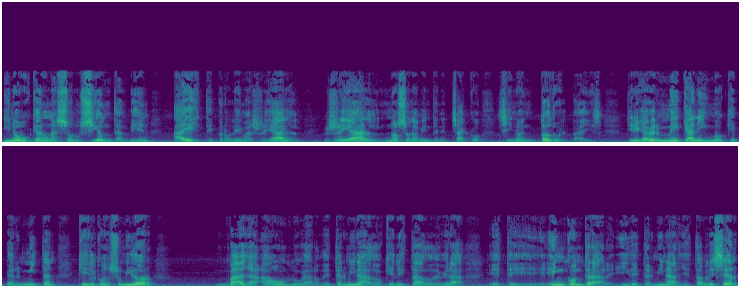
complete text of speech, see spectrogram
y no buscar una solución también a este problema real, real, no solamente en el Chaco, sino en todo el país. Tiene que haber mecanismos que permitan que el consumidor vaya a un lugar determinado que el Estado deberá este, encontrar y determinar y establecer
